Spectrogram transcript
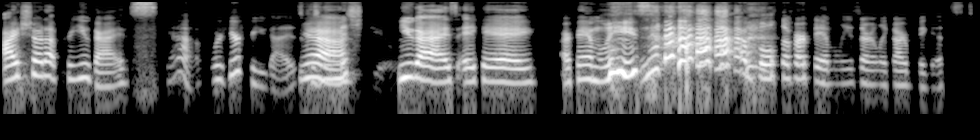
I showed up for you guys. Yeah, we're here for you guys. Yeah. we missed you. You guys, aka our families. Both of our families are like our biggest.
